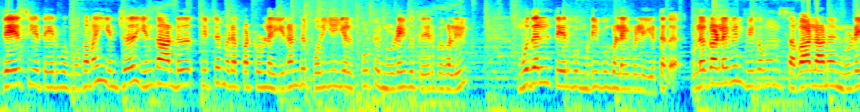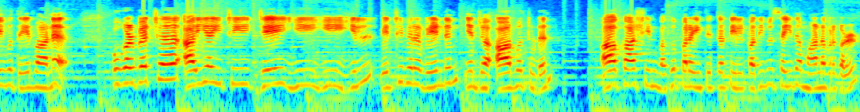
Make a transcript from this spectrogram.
தேசிய தேர்வு முகமை இன்று இந்த ஆண்டு திட்டமிடப்பட்டுள்ள இரண்டு பொறியியல் கூட்டு நுழைவுத் தேர்வுகளில் முதல் தேர்வு முடிவுகளை வெளியிட்டது. உலக அளவில் மிகவும் சவாலான நுழைவுத் தேர்வான புகழ்பெற்ற ஐஐடி ஜேஇஇ யில் வெற்றி பெற வேண்டும் என்ற ஆர்வத்துடன் ஆகாஷின் வகுப்பறை திட்டத்தில் பதிவு செய்த மாணவர்கள்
